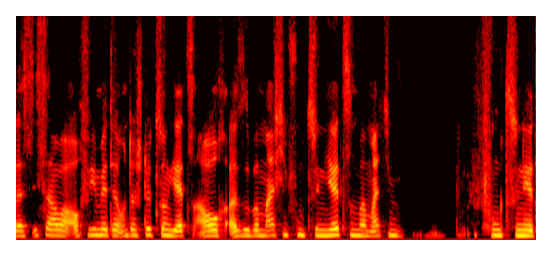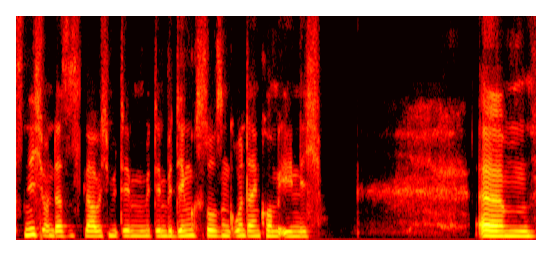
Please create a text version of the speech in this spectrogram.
das ist aber auch wie mit der Unterstützung jetzt auch. Also bei manchen funktioniert es und bei manchen funktioniert es nicht. Und das ist, glaube ich, mit dem, mit dem bedingungslosen Grundeinkommen ähnlich. Ähm,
